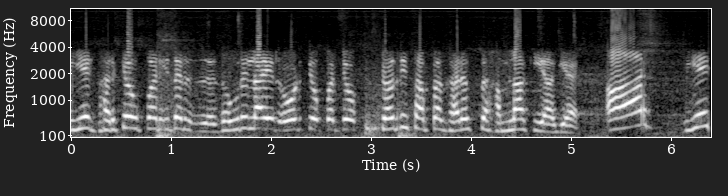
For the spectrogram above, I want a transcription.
ये घर के ऊपर, इधर जहूरलाई रोड के ऊपर जो चौधरी साहब का घर है, उस पर हमला किया गया है। आज ये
